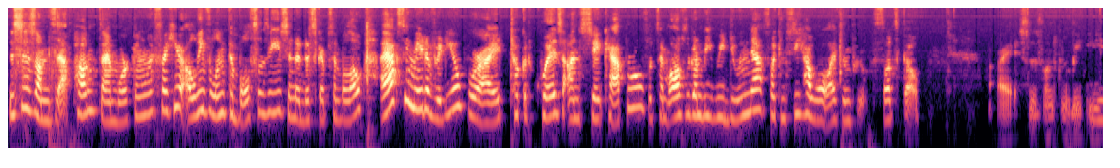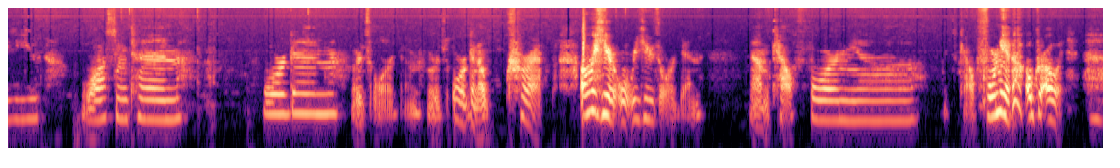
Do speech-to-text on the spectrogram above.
this is um Zeppunk that I'm working with right here. I'll leave a link to both of these in the description below. I actually made a video where I took a quiz on state capitals, which I'm also going to be redoing that so I can see how well I've improved. So let's go. Alright, so this one's going to be easy. Washington, Oregon. Where's Oregon? Where's Oregon? Oh crap. Oh here, oh, here's Oregon. Um, California. California. Oh, oh.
